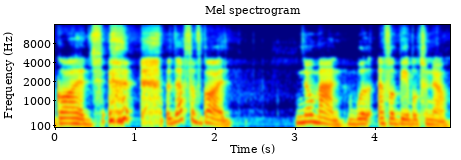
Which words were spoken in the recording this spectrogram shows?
God, the depths of God, no man will ever be able to know.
